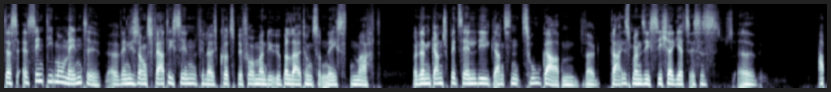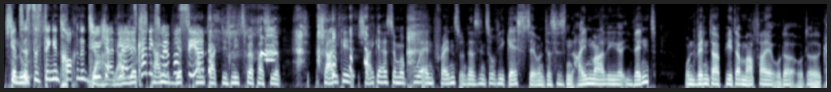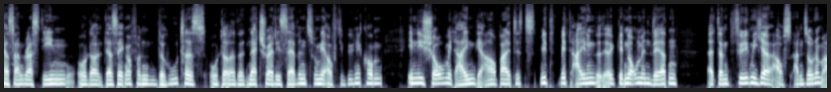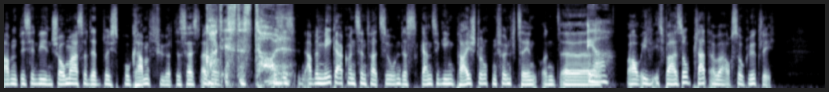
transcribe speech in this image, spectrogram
das, es sind die Momente, äh, wenn die Songs fertig sind, vielleicht kurz bevor man die Überleitung zum nächsten macht. Und dann ganz speziell die ganzen Zugaben, weil da ist man sich sicher, jetzt ist es äh, absolut. Jetzt ist das Ding in trockenen Tüchern. Ja, jetzt, kann nichts mehr Jetzt kann passieren. praktisch nichts mehr passieren. Schalke, Schalke heißt ja immer Pure and Friends und da sind so viele Gäste und das ist ein einmaliger Event. Und wenn da Peter Maffay oder, oder Cassandra Steen oder der Sänger von The Hooters oder The Naturally Seven zu mir auf die Bühne kommen, in die Show mit eingearbeitet, mit, mit eingenommen werden, dann fühle ich mich ja auch an so einem Abend ein bisschen wie ein Showmaster, der durchs Programm führt. Das heißt also, Gott, ist das toll. das ist aber mega Konzentration. Das Ganze ging drei Stunden 15 und äh, ja, wow, ich, ich war so platt, aber auch so glücklich.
